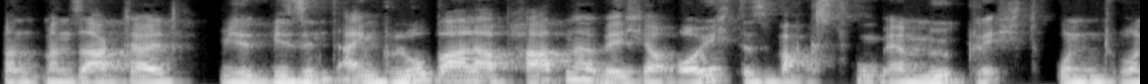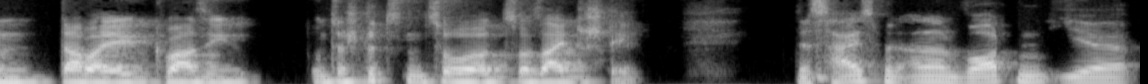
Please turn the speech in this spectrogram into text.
man, man sagt halt, wir, wir sind ein globaler Partner, welcher euch das Wachstum ermöglicht und, und dabei quasi unterstützend zur, zur Seite steht. Das heißt mit anderen Worten, ihr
